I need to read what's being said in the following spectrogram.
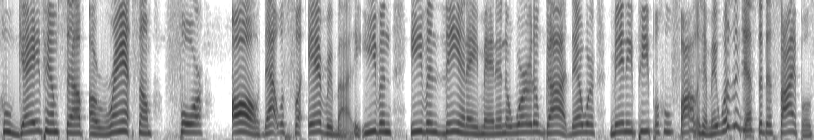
who gave himself a ransom for all. That was for everybody even even then amen. In the word of god there were many people who followed him. It wasn't just the disciples.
